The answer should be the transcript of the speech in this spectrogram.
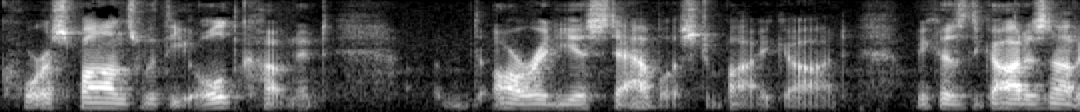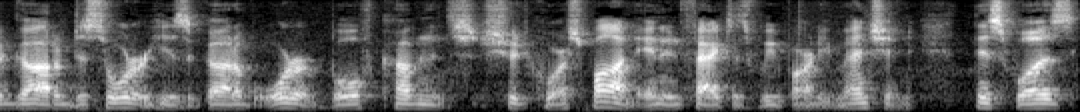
corresponds with the old covenant already established by God. Because God is not a God of disorder, He is a God of order. Both covenants should correspond. And in fact, as we've already mentioned, this was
